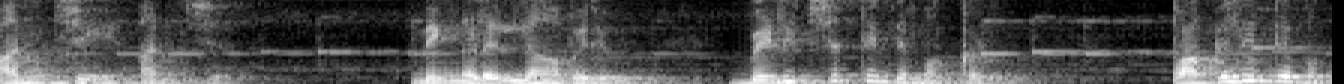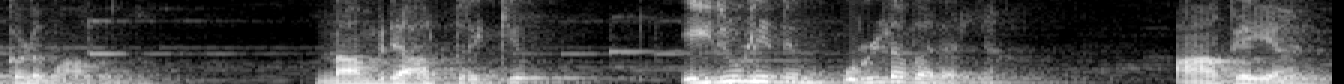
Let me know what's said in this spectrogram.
അഞ്ച് അഞ്ച്. നിങ്ങളെല്ലാവരും വെളിച്ചത്തിന്റെ മക്കളും പകലിന്റെ മക്കളുമാകുന്നു. നാം രാത്രിക്കും ഇരുളിനും ഉള്ളവരല്ല. ആകയാൽ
